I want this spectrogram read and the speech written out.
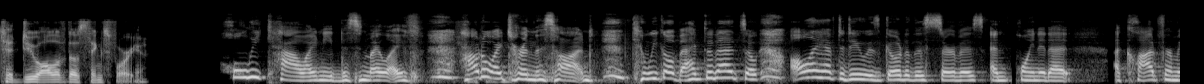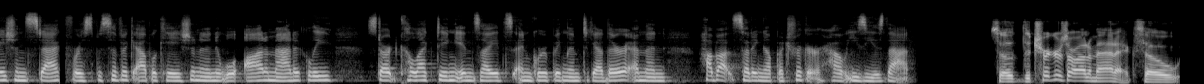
to do all of those things for you holy cow, I need this in my life. How do I turn this on? Can we go back to that? So all I have to do is go to this service and point it at a CloudFormation stack for a specific application and it will automatically start collecting insights and grouping them together. And then how about setting up a trigger? How easy is that? So the triggers are automatic. So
